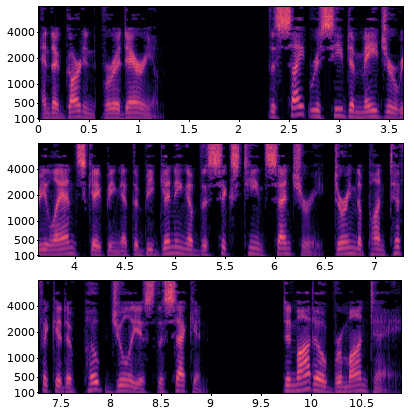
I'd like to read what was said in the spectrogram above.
and a garden viridarium. The site received a major re-landscaping at the beginning of the 16th century, during the pontificate of Pope Julius II. Donato Bramante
